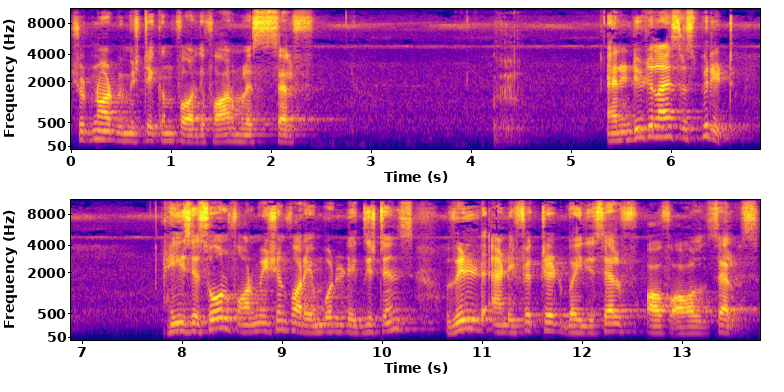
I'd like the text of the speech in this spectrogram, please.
should not be mistaken for the formless self. An individualized spirit. He is a soul formation for embodied existence, willed and effected by the self of all selves.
